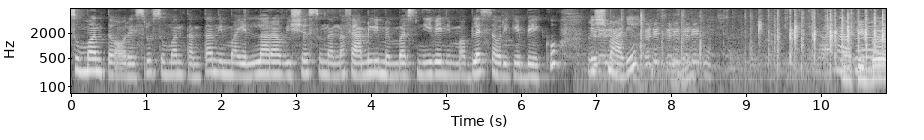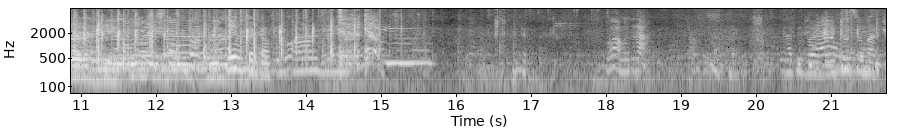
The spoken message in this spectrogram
ಸುಮಂತ್ ಅವ್ರ ಹೆಸರು ಸುಮಂತ್ ಅಂತ. ನಿಮ್ಮ ಎಲ್ಲರ ವಿಶಸ್ಸು ನನ್ನ ಫ್ಯಾಮಿಲಿ ಮೆಂಬರ್ಸ್ ನೀವೇ ನಿಮ್ಮ ಬ್ಲೆಸ್ ಅವರಿಗೆ ಬೇಕು. ವಿಶ್ ಮಾಡಿ. Happy birthday happy birthday Sumanth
